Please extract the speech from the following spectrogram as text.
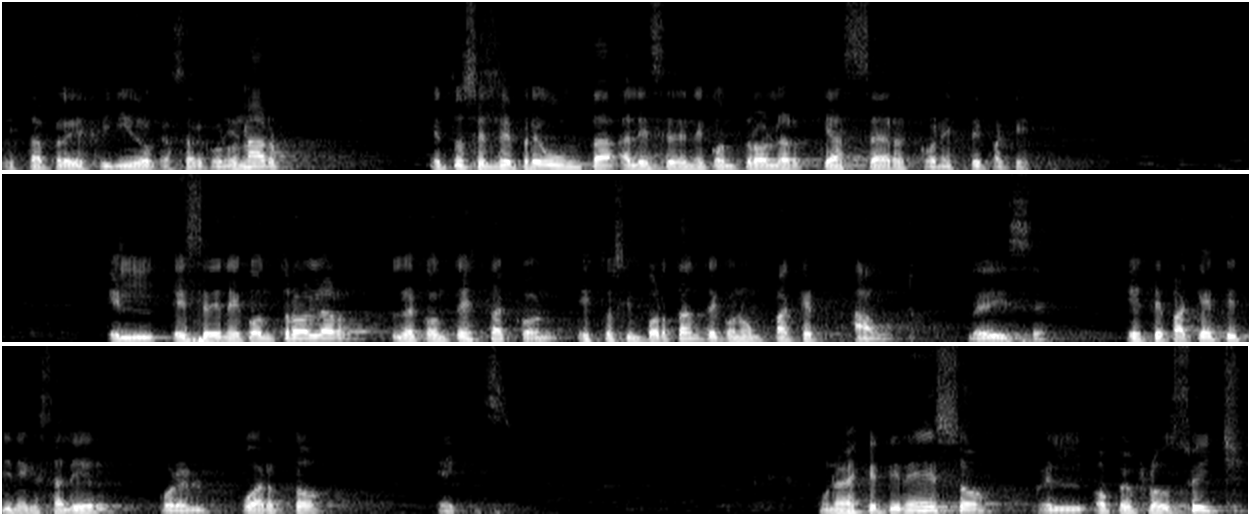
está predefinido qué hacer con un ARP. Entonces le pregunta al SDN controller qué hacer con este paquete. El SDN controller le contesta con, esto es importante, con un packet out. Le dice, este paquete tiene que salir por el puerto X. Una vez que tiene eso, el OpenFlow switch,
